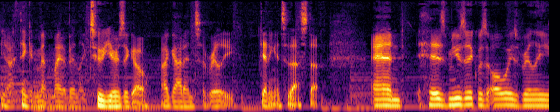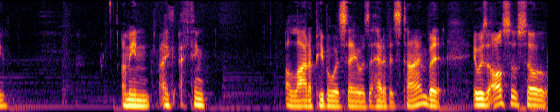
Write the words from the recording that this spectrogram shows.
you know I think it might have been like 2 years ago I got into really getting into that stuff. And his music was always really I mean I, I think a lot of people would say it was ahead of its time, but it was also so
